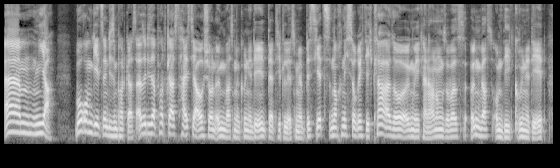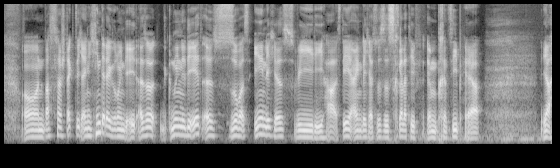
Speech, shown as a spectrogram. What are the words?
Ähm, ja. Worum geht's in diesem Podcast? Also dieser Podcast heißt ja auch schon irgendwas mit grüne Diät. Der Titel ist mir bis jetzt noch nicht so richtig klar. Also irgendwie, keine Ahnung, sowas, irgendwas um die grüne Diät. Und was versteckt sich eigentlich hinter der grünen Diät? Also grüne Diät ist sowas ähnliches wie die HSD eigentlich. Also es ist relativ im Prinzip her, ja,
